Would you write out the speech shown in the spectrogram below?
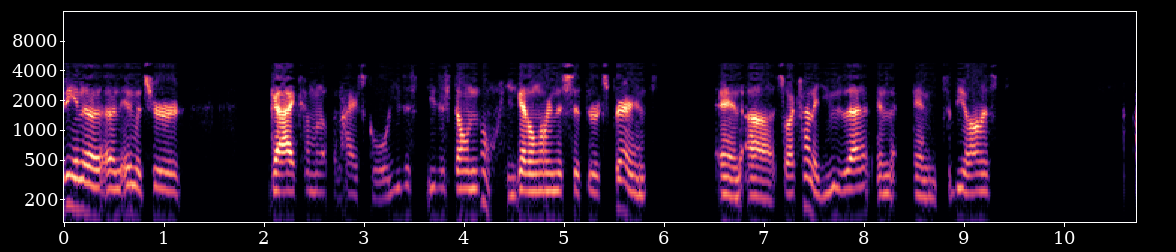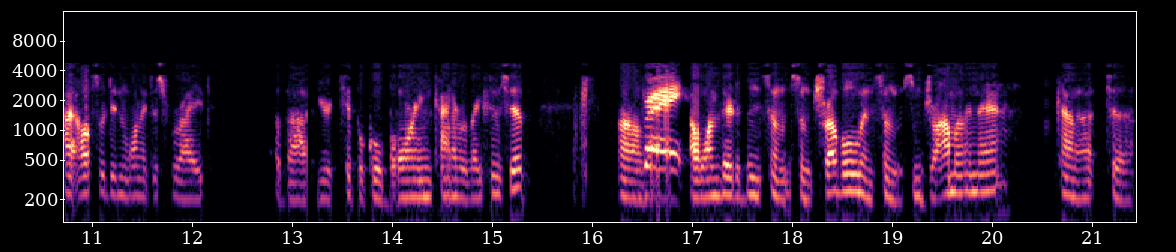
being a, an immature guy coming up in high school, you just you just don't know. You got to learn this shit through experience, and uh, so I kind of use that, and and to be honest. I also didn't want to just write about your typical boring kind of relationship. Um, right I wanted there to be some some trouble and some some drama in there, kind of to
